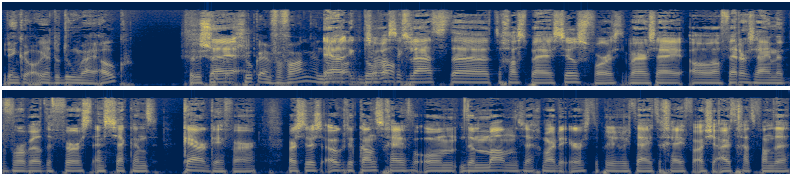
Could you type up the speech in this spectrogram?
denken, oh ja, dat doen wij ook. Dat is zoek, zoek en vervang. En ja, zo was ik laatst uh, te gast bij Salesforce, waar zij al wel verder zijn met bijvoorbeeld de first en second caregiver. Waar ze dus ook de kans geven om de man, zeg maar, de eerste prioriteit te geven als je uitgaat van de,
